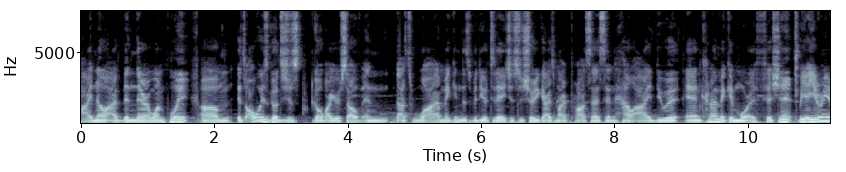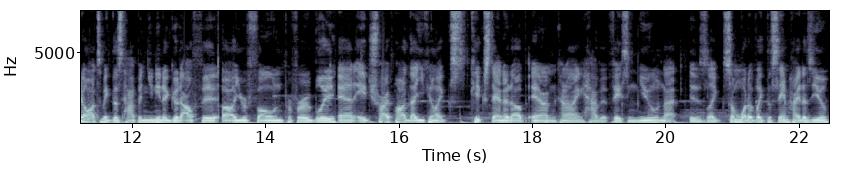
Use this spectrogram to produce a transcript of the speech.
i know i've been there at one point. Um it's always good to just go by yourself and that's why i'm making this video today just to show you guys my process and how i do it and kind of make it more efficient. But yeah you don't need a lot to make this happen. You need a good outfit uh your phone preferably and a tripod that you can like kickstand it up and kind of like have it facing you and that is like somewhat of like the same height as you.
